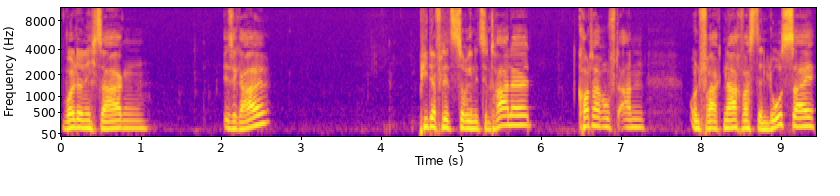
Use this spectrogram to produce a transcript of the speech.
wollte er nicht sagen, ist egal. Peter flitzt zurück in die Zentrale, Cotta ruft an und fragt nach, was denn los sei.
